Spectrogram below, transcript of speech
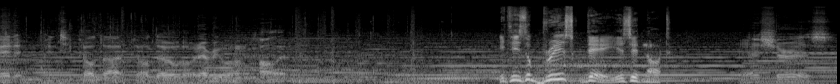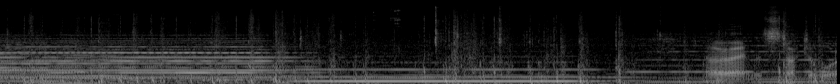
Made it. Pynti-peldot, Peldo, whatever you want to call it. It is a brisk day, is it not? Yeah, it sure is. Alright, let's talk to Aura.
